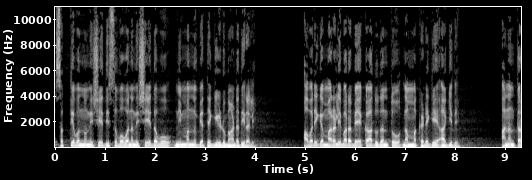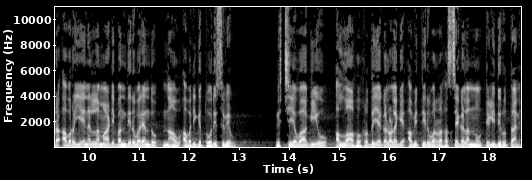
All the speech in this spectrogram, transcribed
ಸತ್ಯವನ್ನು ನಿಷೇಧಿಸುವವನ ನಿಷೇಧವು ನಿಮ್ಮನ್ನು ವ್ಯತೆಗೀಡು ಮಾಡದಿರಲಿ. ಅವರಿಗೆ ಮರಳಿ ಬರಬೇಕಾದುದಂತೂ ನಮ್ಮ ಕಡೆಗೇ ಆಗಿದೆ. ಅನಂತರ ಅವರು ಏನೆಲ್ಲ ಮಾಡಿ ಬಂದಿರುವರೆಂದು ನಾವು ಅವರಿಗೆ ತೋರಿಸುವೆವು. ನಿಶ್ಚಯವಾಗಿಯೂ ಅಲ್ಲಾಹು ಹೃದಯಗಳೊಳಗೆ ಅವಿತಿರುವ ರಹಸ್ಯಗಳನ್ನು ತಿಳಿದಿರುತ್ತಾನೆ.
